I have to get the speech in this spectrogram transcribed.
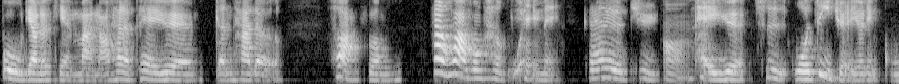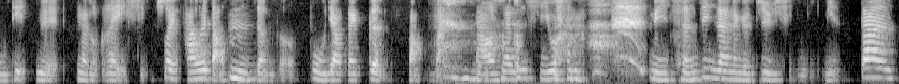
步调就偏慢，然后它的配乐跟它的画风，它的画风很唯美。它的剧配乐是我自己觉得有点古典乐那种类型，所以它会导致整个步调在更放慢，然后他是希望你沉浸在那个剧情里面。但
